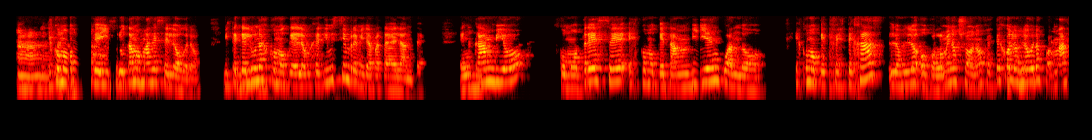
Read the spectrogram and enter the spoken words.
Ah, es como que disfrutamos más de ese logro. Viste que el uno es como que el objetivo y siempre mira para adelante. En cambio, como 13 es como que también cuando, es como que festejás los, lo- o por lo menos yo, ¿no? Festejo los logros por más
